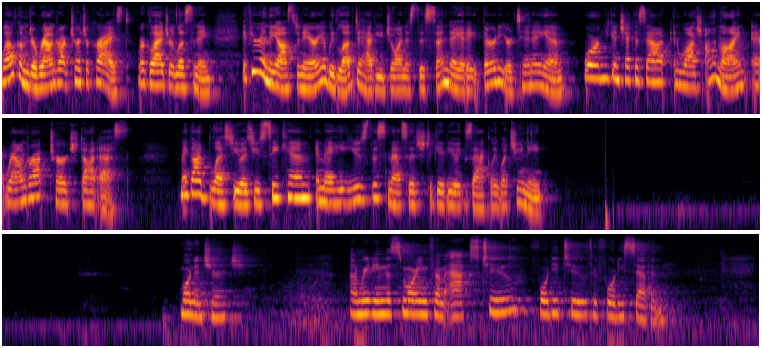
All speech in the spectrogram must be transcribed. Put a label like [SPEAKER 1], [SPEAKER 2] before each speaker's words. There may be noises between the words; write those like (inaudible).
[SPEAKER 1] Welcome to Round Rock Church of Christ. We're glad you're listening. If you're in the Austin area, we'd love to have you join us this Sunday at 8:30 or 10 a.m. Or you can check us out and watch online at roundrockchurch.us. May God bless you as you seek Him, and may He use this message to give you exactly what you need.
[SPEAKER 2] Morning, church. I'm reading this morning from Acts 2 42 through 47.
